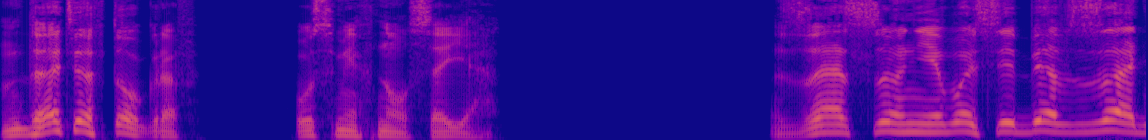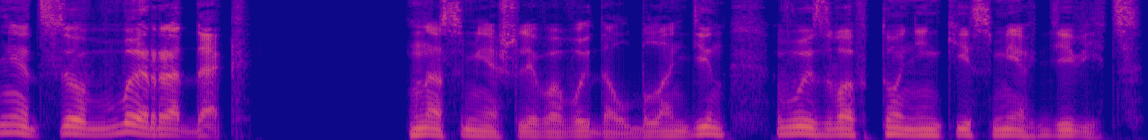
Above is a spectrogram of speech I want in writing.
«Дать автограф?» — усмехнулся я. «Засунь его себе в задницу, выродок!» насмешливо выдал блондин, вызвав тоненький смех девиц.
